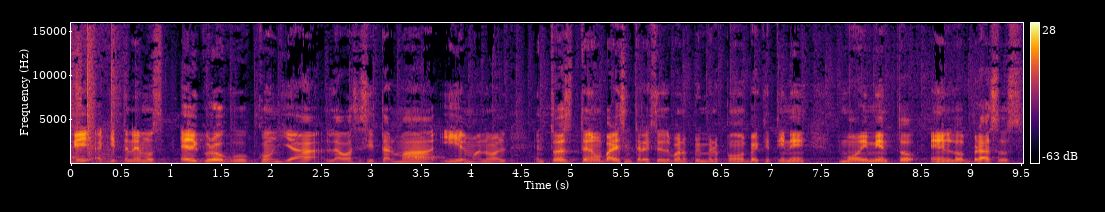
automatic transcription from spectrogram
Ok, aquí tenemos el Grogu con ya la basecita armada y el manual. Entonces tenemos varias interacciones. Bueno, primero podemos ver que tiene movimiento en los brazos.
